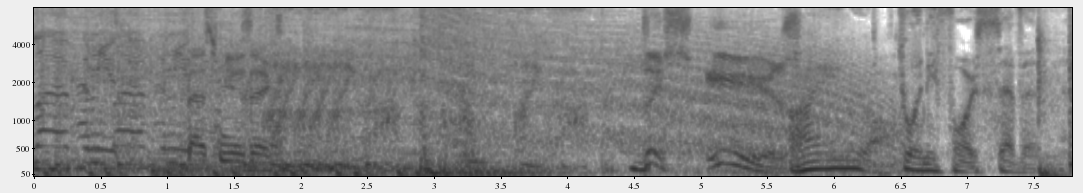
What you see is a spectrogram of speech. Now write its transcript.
love the music. Love the music. Best music. This is 24 7.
